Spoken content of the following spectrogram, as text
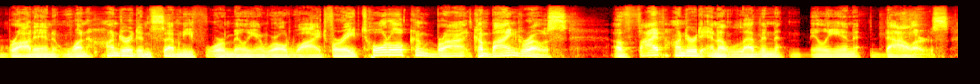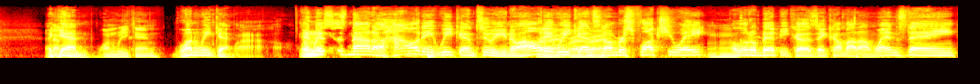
brought in one hundred and seventy-four million worldwide for a total combined gross of five hundred and eleven million dollars. That's Again, one weekend. one weekend. Wow. And this is not a holiday weekend, too. You know, holiday Right, right, weekends right. numbers fluctuate Mhm. a little bit because they come out on Wednesday.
